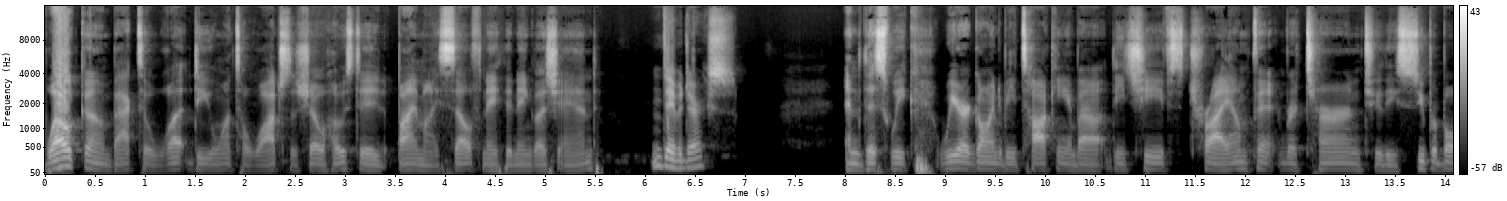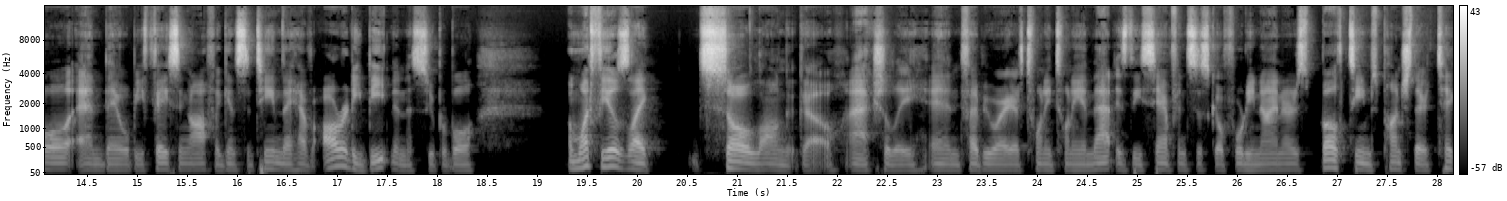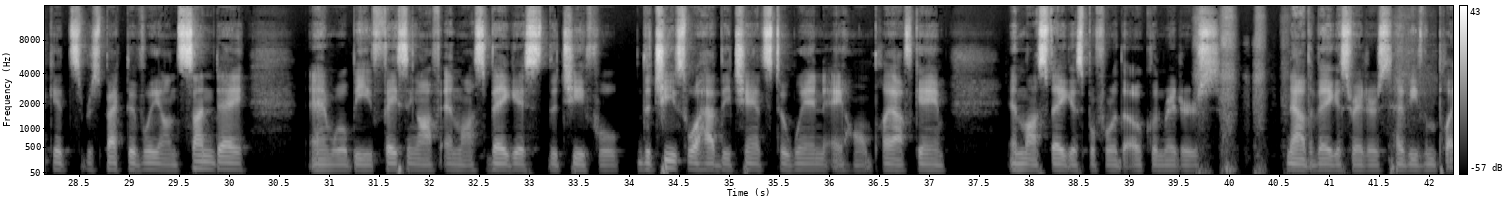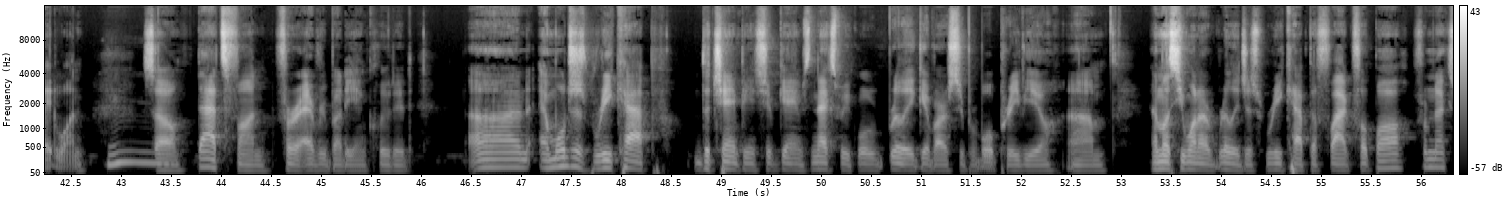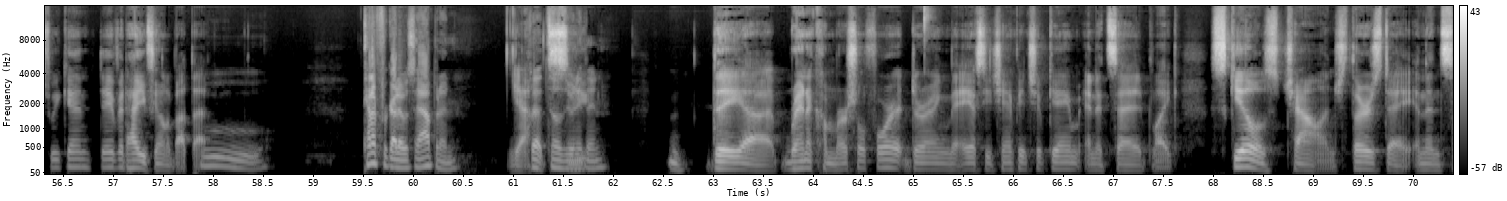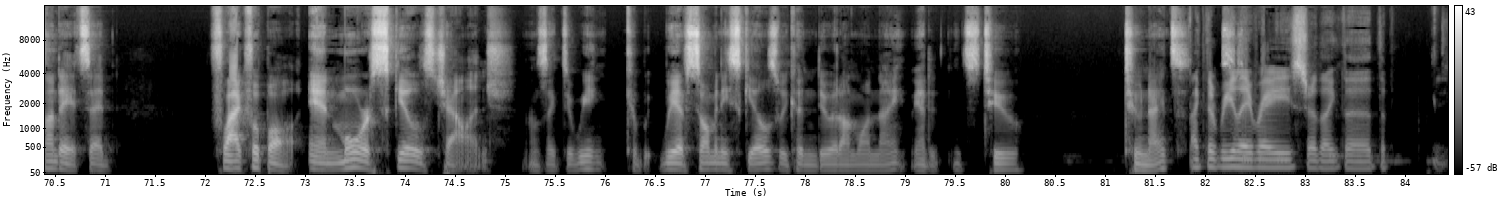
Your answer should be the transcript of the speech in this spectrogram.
Welcome back to What Do You Want to Watch? The show hosted by myself, Nathan English, and David Dirks. And this week we are going to be talking about the Chiefs' triumphant return to the Super Bowl, and they will be facing off against a team they have already beaten in the Super Bowl. And what feels like so long ago, actually, in February of 2020, and that is the San Francisco 49ers. Both teams punched their tickets respectively on Sunday and will be facing off in Las Vegas. The Chief will the Chiefs will have the chance to win a home playoff game in Las Vegas before the Oakland Raiders. now the Vegas Raiders have even played one. Mm. So that's fun for everybody included. Uh, and we'll just recap the championship games next week. We'll really give our Super Bowl preview. Um, unless you want to really just recap the flag football from next weekend, David, how you feeling about that? Ooh, kind of forgot it was happening. Yeah, if that tells you anything. They uh, ran a commercial for it during the AFC Championship game, and it said like skills challenge Thursday, and then Sunday it said flag football and more skills challenge. I was like, do we could we, we have so many skills we couldn't do it on one night. We had to, it's two two nights. Like the relay race or like the the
